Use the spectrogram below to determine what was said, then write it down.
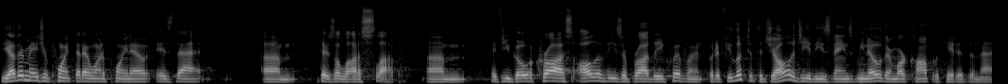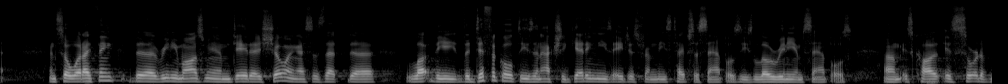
The other major point that I want to point out is that um, there's a lot of slop. Um, if you go across, all of these are broadly equivalent, but if you looked at the geology of these veins, we know they're more complicated than that. And so what I think the rhenium osmium data is showing us is that the, the, the difficulties in actually getting these ages from these types of samples, these low rhenium samples, um, is, is sort of,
